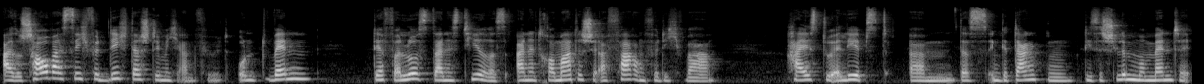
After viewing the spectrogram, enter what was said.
Also schau, was sich für dich da stimmig anfühlt. Und wenn der Verlust deines Tieres eine traumatische Erfahrung für dich war, heißt du erlebst ähm, dass in Gedanken diese schlimmen Momente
